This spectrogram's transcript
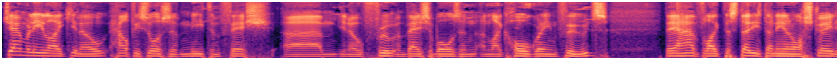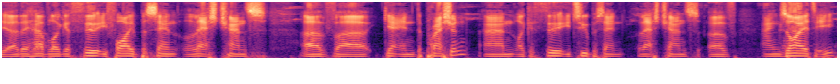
generally like you know healthy sources of meat and fish, um, you know fruit and vegetables and, and like whole grain foods they have like the studies done in Australia. They have like a 35% less chance of uh, getting depression and like a 32% less chance of anxiety.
